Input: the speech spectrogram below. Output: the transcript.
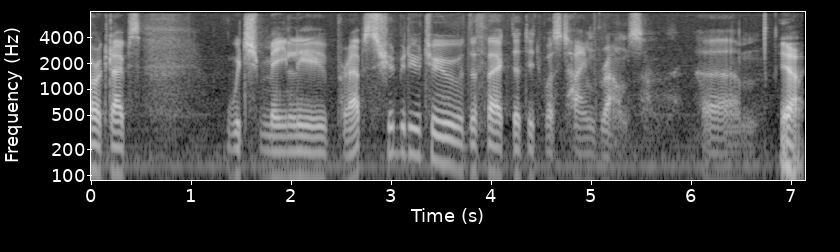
archetypes which mainly perhaps should be due to the fact that it was timed rounds. Um, Yeah.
